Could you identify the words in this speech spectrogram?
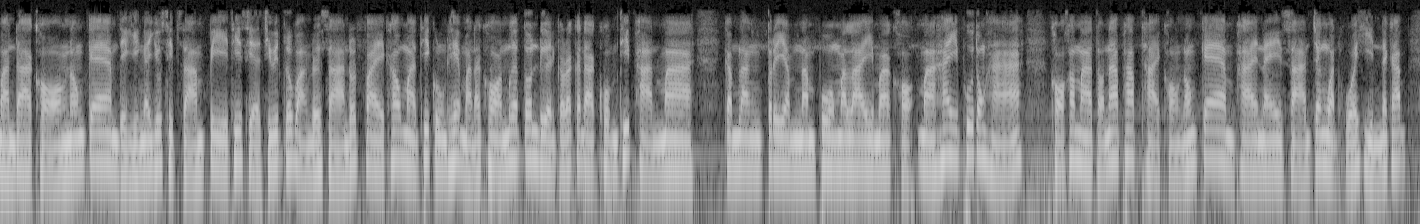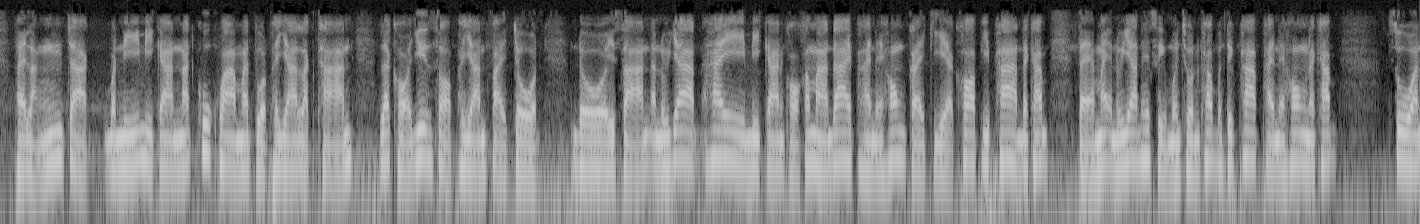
มารดาของน้องแก้มเด็กหญิงอายุ 13 ปีที่เสียชีวิตระหว่างโดยสารรถไฟเข้ามาที่กรุงเทพมหานครเมื่อต้นเดือนกรกฎาคมที่ผ่านมากำลังเตรียมนำพวงมาลัยมาขอมาให้ผู้ต้องหา ขอเข้ามาต่อหน้าภาพถ่ายของน้องแก้ม ภายในศาลจังหวัดหัวหินนะครับภายหลังจากวันนี้มีการนัดคู่ความมาตรวจพยานหลักฐาน และขอยื่นสอบพยานฝ่ายโจทย์ โดยศาลอนุญาตให้มีการขอเข้ามาได้ภายในห้องไกลเกลี่ยข้อพิพาทนะครับแต่ไม่อนุญาตให้สื่อมวลชนเข้าบันทึกภาพภายในห้องนะครับ ส่วน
